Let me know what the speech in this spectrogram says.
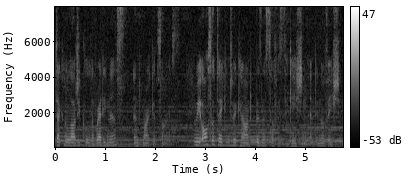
technological readiness, and market size. We also take into account business sophistication and innovation.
